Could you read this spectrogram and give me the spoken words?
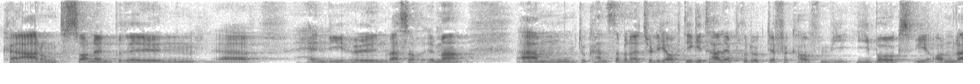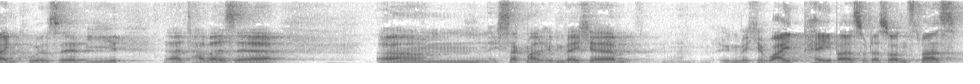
keine Ahnung, Sonnenbrillen, äh, Handyhüllen, was auch immer. Ähm, du kannst aber natürlich auch digitale Produkte verkaufen, wie E-Books, wie Online-Kurse, wie äh, teilweise, ähm, ich sag mal, irgendwelche, irgendwelche White Papers oder sonst was.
